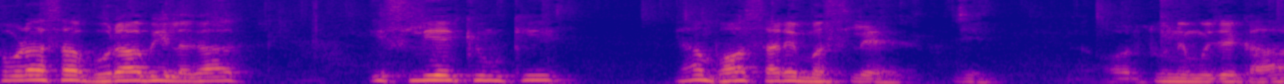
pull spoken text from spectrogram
थोड़ा सा बुरा भी लगा इसलिए क्योंकि यहाँ बहुत सारे मसले हैं। जी। और तूने मुझे कहा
